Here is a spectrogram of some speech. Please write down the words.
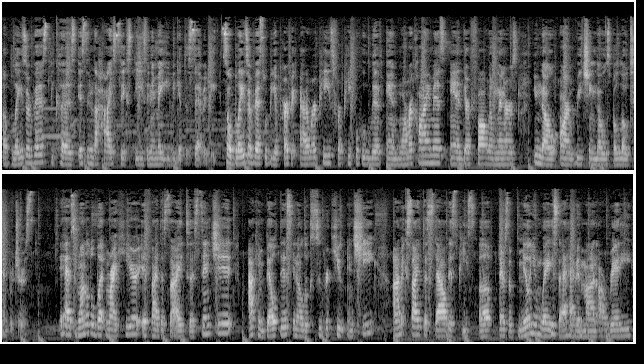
a blazer vest because it's in the high 60s and it may even get to 70. So blazer vest would be a perfect outerwear piece for people who live in warmer climates and their fall and winters, you know, aren't reaching those below temperatures. It has one little button right here. If I decide to cinch it, I can belt this and it'll look super cute and chic. I'm excited to style this piece up. There's a million ways that I have in mind already.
